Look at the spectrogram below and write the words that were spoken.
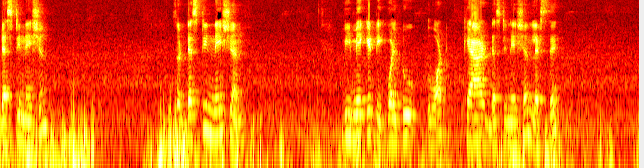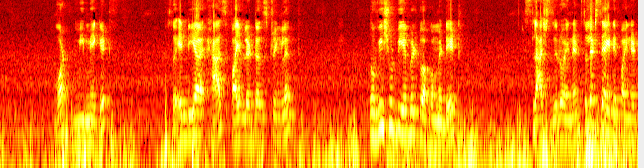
destination. So destination we make it equal to what? Char destination let's say. What? We make it. So India has five letter string length. So we should be able to accommodate slash 0 in it so let's say I define it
